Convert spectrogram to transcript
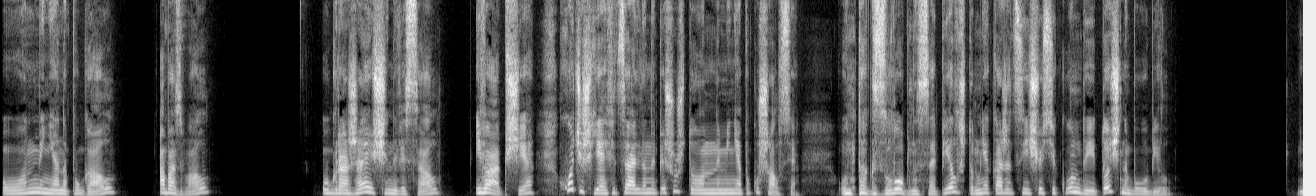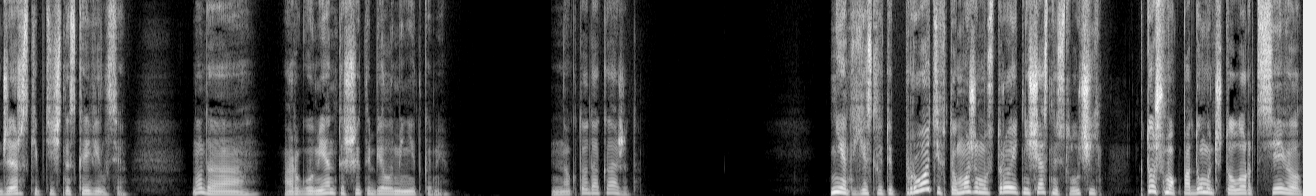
Он меня напугал, обозвал, угрожающе нависал, и вообще, хочешь, я официально напишу, что он на меня покушался? Он так злобно сопел, что мне кажется, еще секунды и точно бы убил. Джер скептично скривился. Ну да, аргументы шиты белыми нитками. Но кто докажет? Нет, если ты против, то можем устроить несчастный случай. Кто ж мог подумать, что лорд Севил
